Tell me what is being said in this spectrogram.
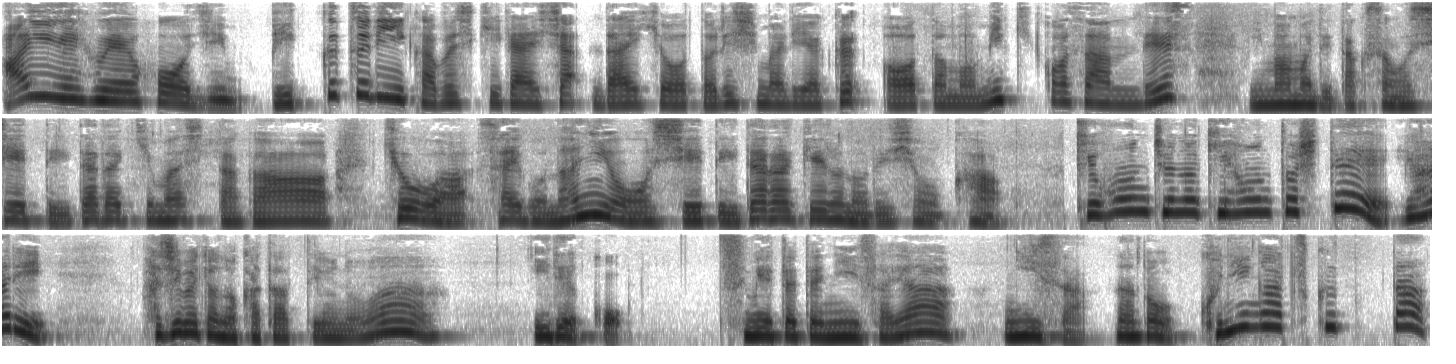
IFA 法人ビッグツリー株式会社代表取締役大友美希子さんです。今までたくさん教えていただきましたが、今日は最後何を教えていただけるのでしょうか？基本中の基本として、やはり、初めての方っていうのは、イデコ、積み立て NISA や NISA など、国が作った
